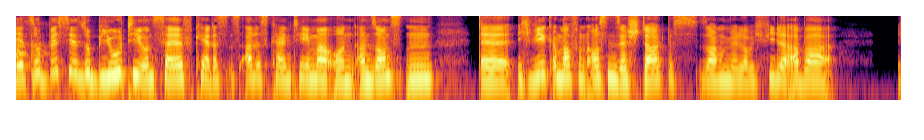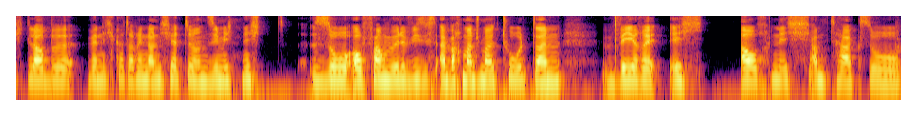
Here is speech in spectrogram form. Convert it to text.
jetzt so ein bisschen so Beauty und Self-Care, das ist alles kein Thema. Und ansonsten, äh, ich wirke immer von außen sehr stark, das sagen mir, glaube ich, viele, aber ich glaube, wenn ich Katharina nicht hätte und sie mich nicht so auffangen würde, wie sie es einfach manchmal tut, dann wäre ich auch nicht am Tag so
